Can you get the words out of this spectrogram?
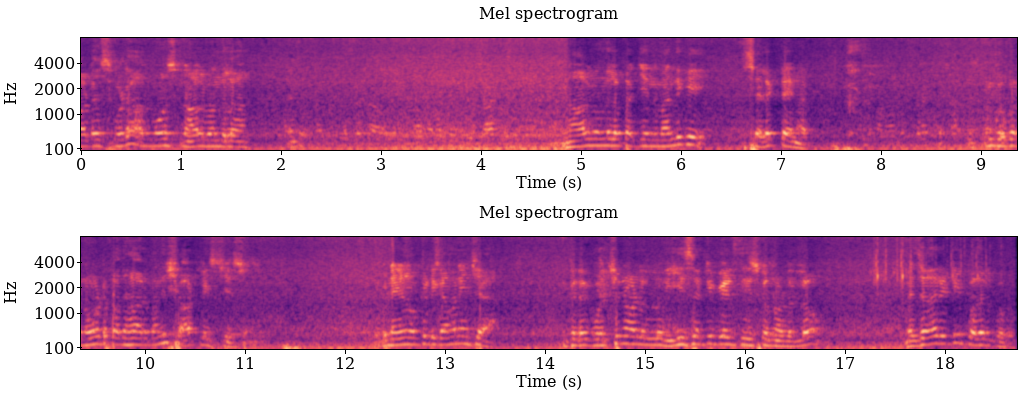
ఆర్డర్స్ కూడా ఆల్మోస్ట్ నాలుగు వందల నాలుగు వందల పద్దెనిమిది మందికి సెలెక్ట్ అయినారు. ఇంకొక నూట పదహారు మంది షార్ట్ లిస్ట్ చేసింది ఇప్పుడు నేను ఒకటి గమనించా. ఇక్కడికి వచ్చిన వాళ్ళల్లో ఈ సర్టిఫికేట్ తీసుకున్న వాళ్ళల్లో మెజారిటీ పొదలకూరు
